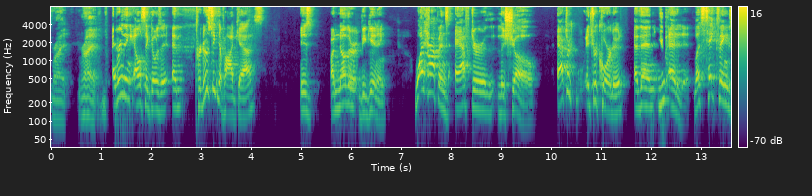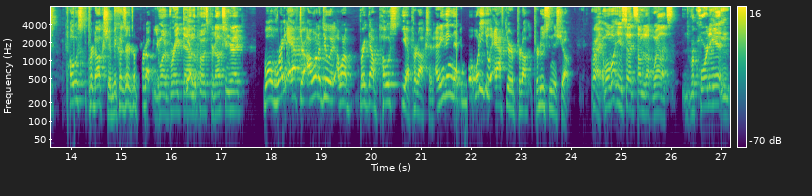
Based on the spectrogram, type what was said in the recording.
Right. Right. Everything else that goes in, and producing the podcast is another beginning. What happens after the show, after it's recorded, and then you edit it? Let's take things post production because there's a production. You want to break down Yeah. the post production, Greg? Well, right after I want to do it, I want to break down post, yeah, production. Anything that what, what do you do after produ- producing the show? Right. Well, what you said summed it up well. It's recording it, and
